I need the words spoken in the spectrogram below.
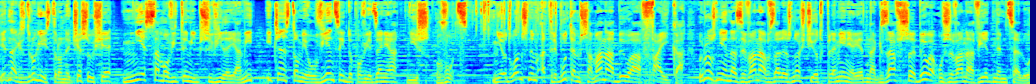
Jednak z drugiej strony cieszył się niesamowitymi przywilejami i często miał więcej do powiedzenia niż wódz. Nieodłącznym atrybutem szamana była fajka, różnie nazywana w zależności od plemienia, jednak zawsze była używana w jednym celu,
